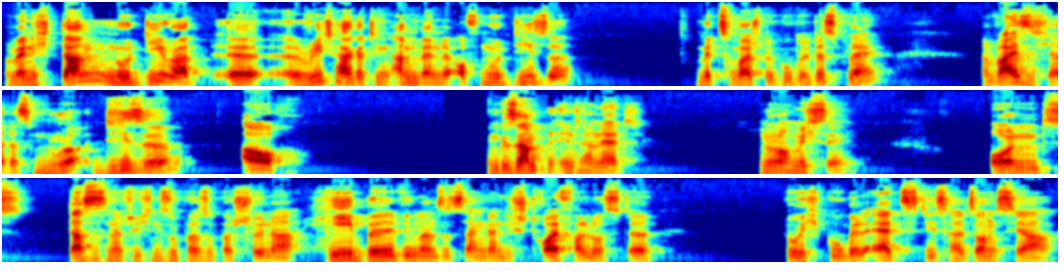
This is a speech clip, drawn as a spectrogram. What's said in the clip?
Und wenn ich dann nur die äh, Retargeting anwende auf nur diese, mit zum Beispiel Google Display, dann weiß ich ja, dass nur diese auch im gesamten Internet nur noch mich sehen. Und das ist natürlich ein super, super schöner Hebel, wie man sozusagen dann die Streuverluste durch Google Ads, die es halt sonst ja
